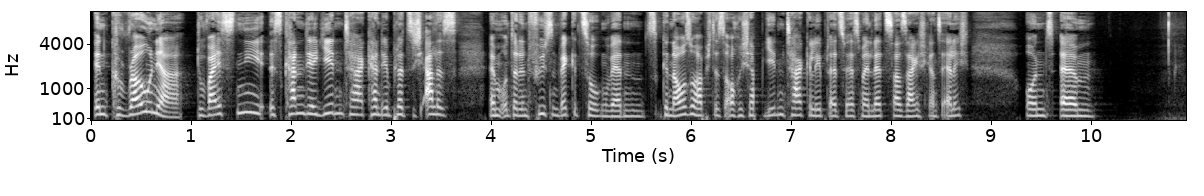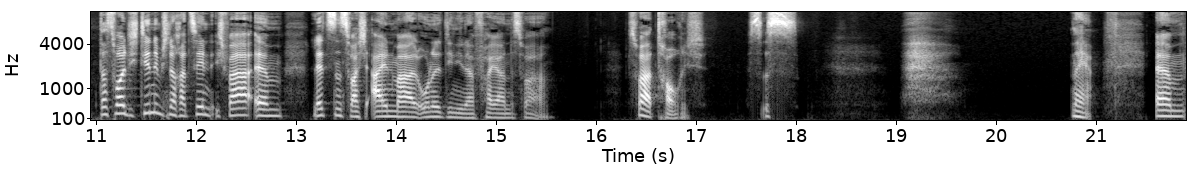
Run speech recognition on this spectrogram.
in Corona, du weißt nie, es kann dir jeden Tag, kann dir plötzlich alles ähm, unter den Füßen weggezogen werden. Und genauso habe ich das auch, ich habe jeden Tag gelebt, als wäre es mein letzter, sage ich ganz ehrlich. Und ähm, das wollte ich dir nämlich noch erzählen. Ich war, ähm, letztens war ich einmal ohne die Nina feiern, das war, es war traurig. Es ist, naja. Ähm,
